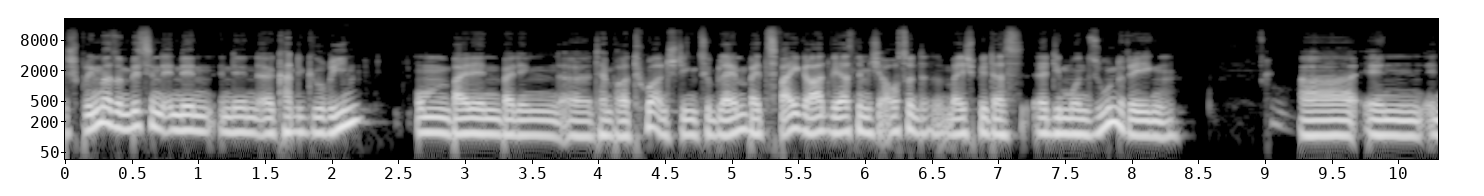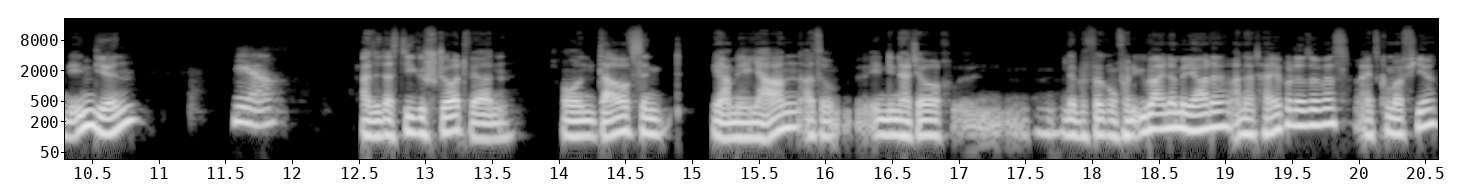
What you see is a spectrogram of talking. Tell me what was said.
spring mal so ein bisschen in den, in den äh, Kategorien, um bei den, bei den äh, Temperaturanstiegen zu bleiben. Bei 2 Grad wäre es nämlich auch so zum Beispiel, dass äh, die Monsunregen äh, in, in Indien, Ja, also dass die gestört werden. Und darauf sind ja Milliarden, also Indien hat ja auch äh, eine Bevölkerung von über einer Milliarde, anderthalb oder sowas, 1,4.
